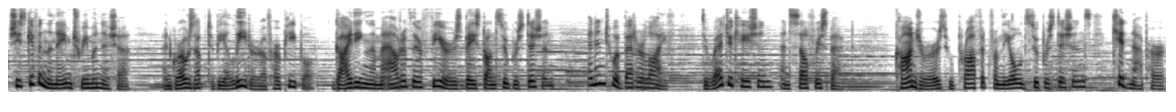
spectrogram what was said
She's given the name Treemonisha and grows up to be a leader of her people, guiding them out of their fears based on superstition and into a better life through education and self respect. Conjurers who profit from the old superstitions kidnap her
